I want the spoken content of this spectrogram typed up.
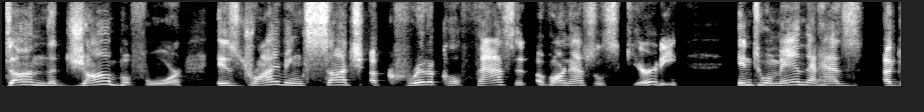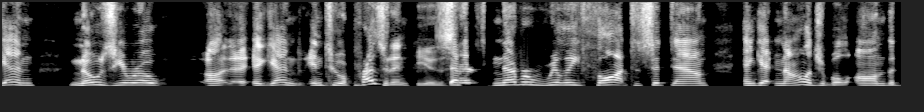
done the job before is driving such a critical facet of our national security into a man that has, again, no zero uh, again into a president He is that has never really thought to sit down and get knowledgeable on the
